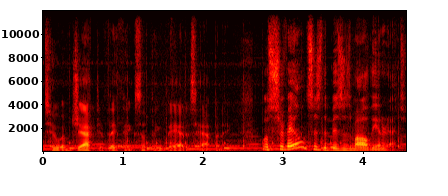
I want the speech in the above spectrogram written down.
to object if they think something bad is happening? Well, surveillance is the business model of the internet.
